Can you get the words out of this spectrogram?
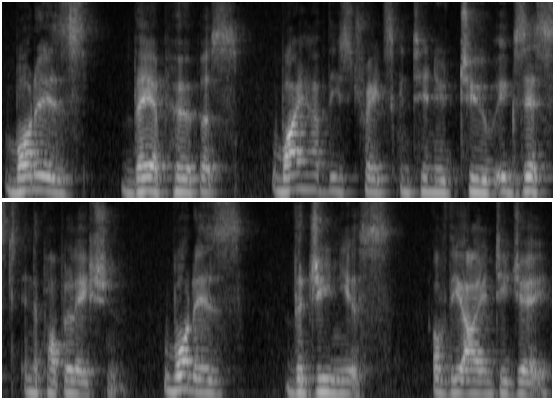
What is their purpose? Why have these traits continued to exist in the population? What is the genius of the INTJ?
